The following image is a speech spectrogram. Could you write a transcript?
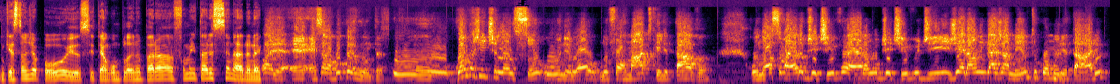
em questão de apoio, se tem algum plano para fomentar esse cenário, né? Olha, é, essa é uma boa pergunta. O, quando a gente lançou o Unilol, no formato que ele estava, o nosso maior objetivo era um objetivo de gerar um engajamento comunitário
